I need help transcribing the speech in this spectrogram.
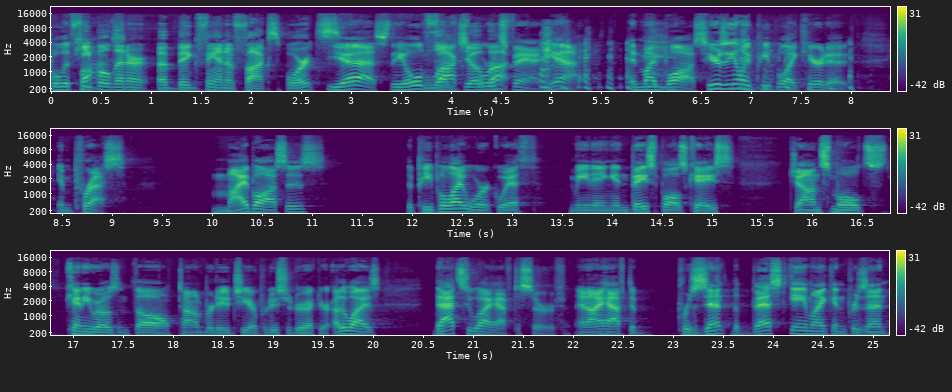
people at People that are a big fan of Fox Sports. Yes, the old Love Fox Joe Sports Buck. fan. Yeah. and my boss. Here's the only people I care to impress my bosses, the people I work with, meaning in baseball's case, John Smoltz, Kenny Rosenthal, Tom Verducci, our producer director. Otherwise, that's who I have to serve. And I have to present the best game I can present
